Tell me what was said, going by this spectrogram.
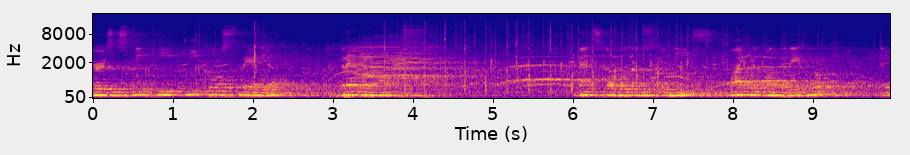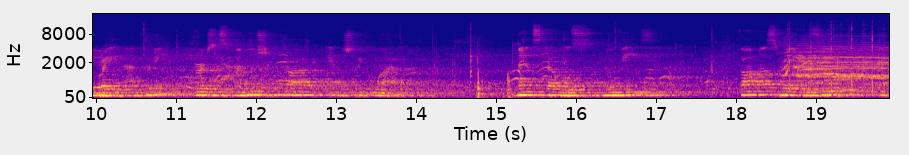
versus Nikki Nico Estrella and Trevor. Men's doubles novice. Michael Montenegro and Ray Anthony versus Manu And Kumar. Men's doubles novice. Thomas Ray Brazil and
